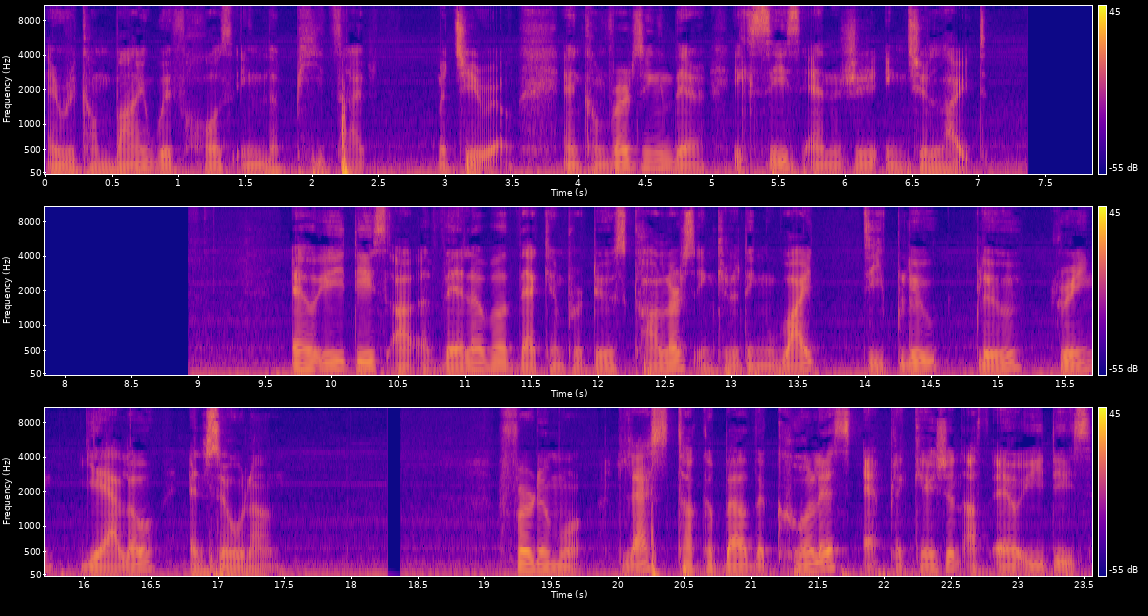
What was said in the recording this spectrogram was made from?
and recombine with holes in the p-type material, and converting their excess energy into light. LEDs are available that can produce colors including white, deep blue, blue, green, yellow, and so on. Furthermore, let's talk about the coolest application of LEDs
